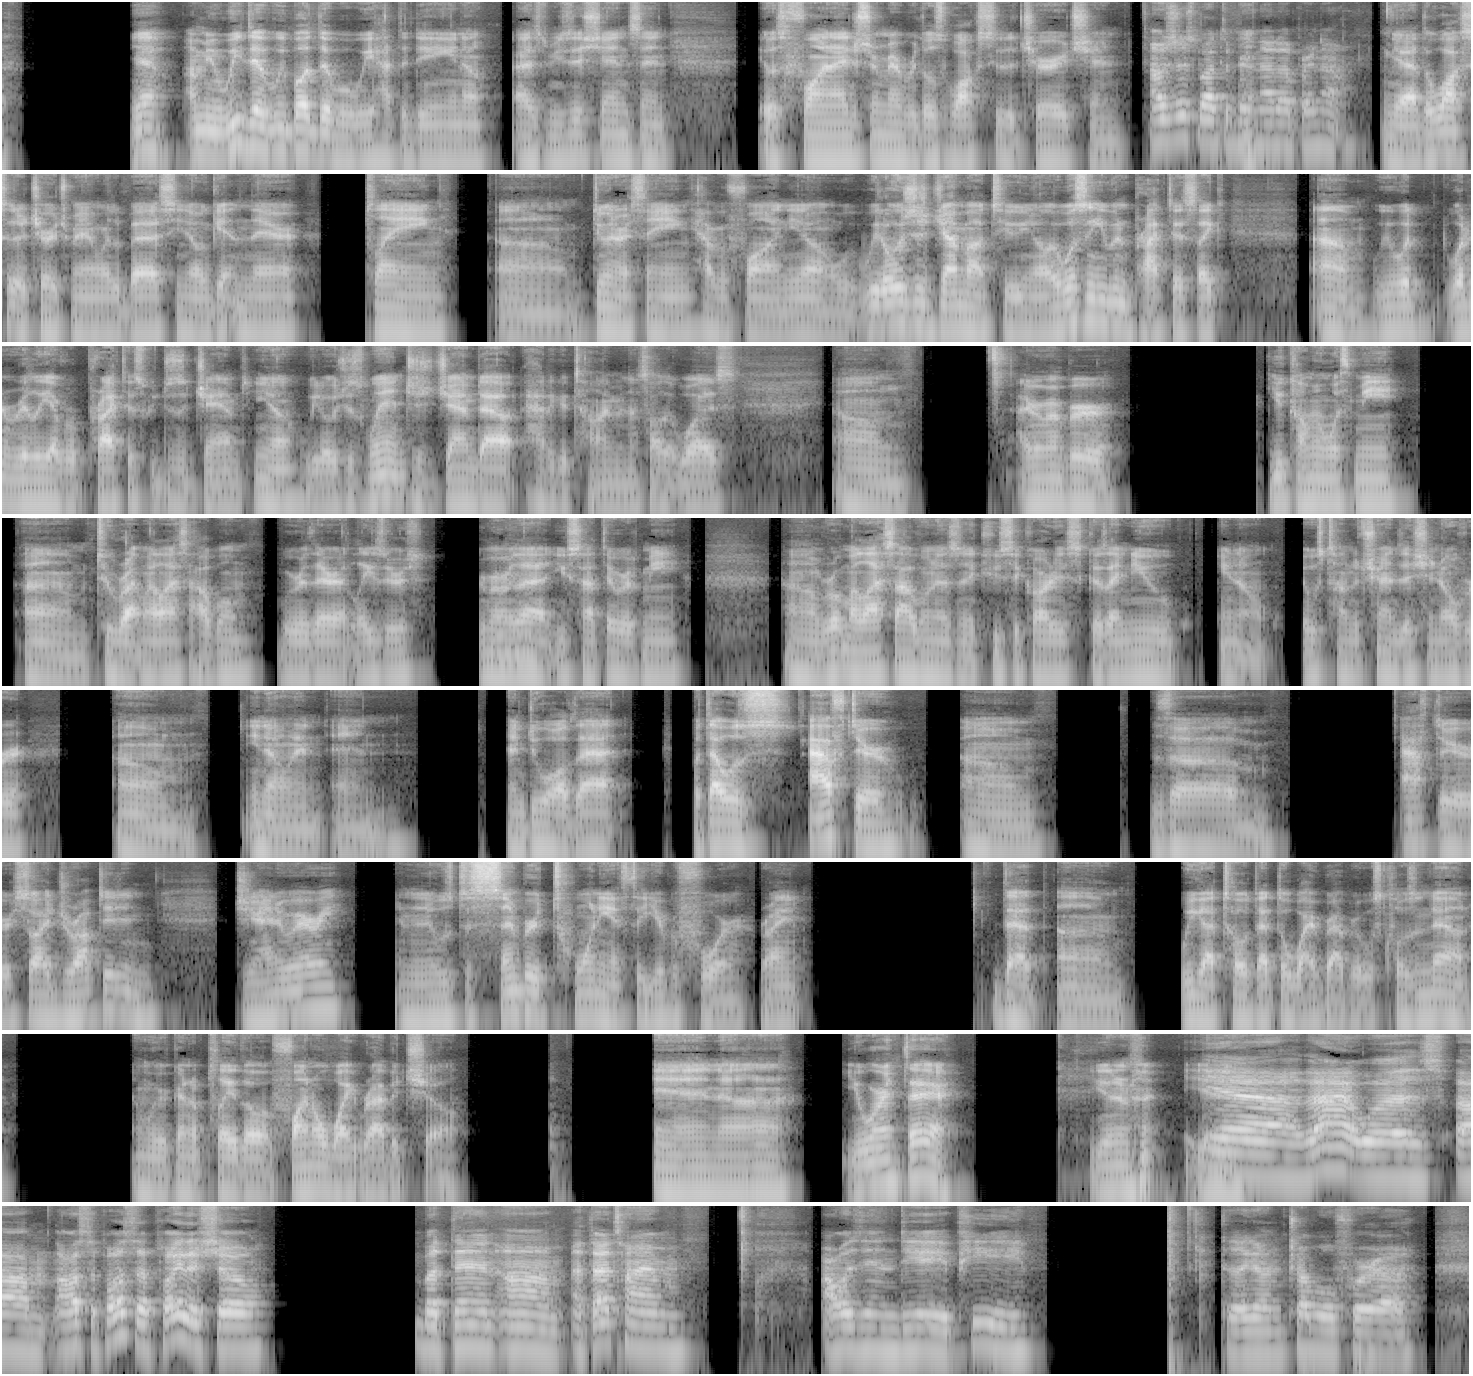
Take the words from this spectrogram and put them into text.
yeah, I mean, we did, we both did what we had to do, you know, as musicians, and it was fun. I just remember those walks to the church, and I was just about to bring that up right now. yeah, the walks to the church, man, were the best. You know, getting there, playing, um, doing our thing, having fun. You know, we'd always just jam out too. You know, it wasn't even practice. Like, um, we would wouldn't really ever practice. We just jammed. You know, we'd always just went, just jammed out, had a good time, and that's all it was. Um, I remember you coming with me, um, to write my last album. We were there at Lasers. Remember Mhm. that? You sat there with me. Um, wrote my last album as an acoustic artist because I knew, you know, it was time to transition over, um, you know, and and and do all that. But that was after, um, the um, after. So I dropped it in January, and then it was December twentieth, the year before, right? That um we got told that the White Rabbit was closing down and we were gonna play the final White Rabbit show. And uh you weren't there. You didn't didn't- Yeah, that was um I was supposed to play the show but then um at that time I was in DAP cuz I got in trouble for uh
